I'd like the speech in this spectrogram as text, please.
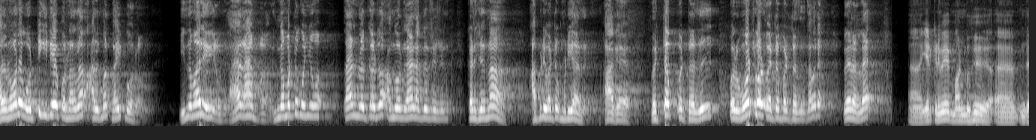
அதனோட ஒட்டிக்கிட்டே போனால் தான் அதுக்கு மேலே பைப் வரும். இந்த மாதிரி இங்கே மட்டும் கொஞ்சம் லேண்ட் பிளக் அங்கே ஒரு லேண்ட் அக்ரிசேஷன் கிடைச்சதுன்னா அப்படி வெட்ட முடியாது. ஆக வெட்டப்பட்டது ஒரு மோட்டோடு வெட்டப்பட்டது தவிர வேறல்ல. ஏற்கனவே மாண்புமிகு இந்த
